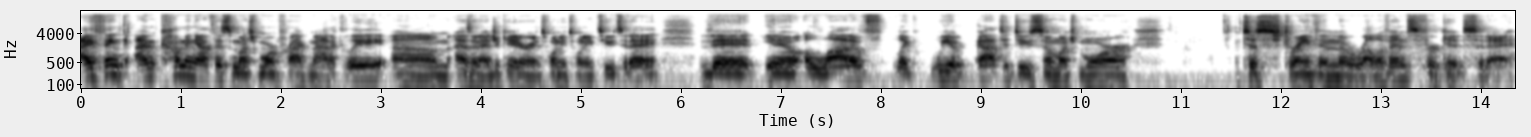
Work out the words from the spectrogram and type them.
I think I'm coming at this much more pragmatically um, as an educator in 2022 today. That, you know, a lot of like, we have got to do so much more to strengthen the relevance for kids today.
